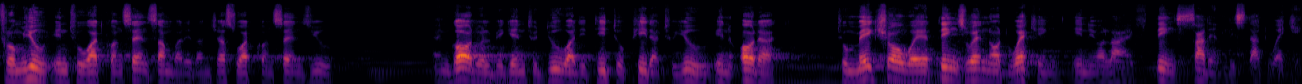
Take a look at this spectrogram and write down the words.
from you into what concerns somebody than just what concerns you. And God will begin to do what He did to Peter to you in order to make sure where things were not working in your life, things suddenly start working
